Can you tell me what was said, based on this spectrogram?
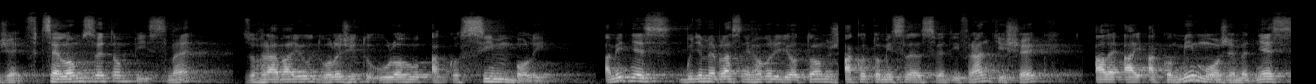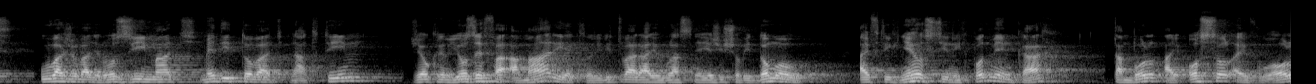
že v celom Svetom písme zohrávajú dôležitú úlohu ako symboly. A my dnes budeme vlastne hovoriť o tom, ako to myslel svätý František, ale aj ako my môžeme dnes uvažovať, rozímať, meditovať nad tým, že okrem Jozefa a Márie, ktorí vytvárajú vlastne Ježišovi domov aj v tých nehostinných podmienkach, tam bol aj osol, aj vôľ,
